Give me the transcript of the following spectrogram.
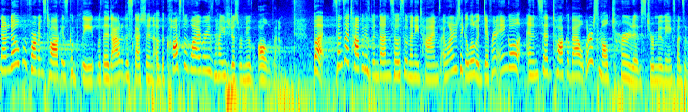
Now, no performance talk is complete without a discussion of the cost of libraries and how you should just remove all of them. But since that topic has been done so, so many times, I wanted to take a little bit different angle and instead talk about what are some alternatives to removing expensive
